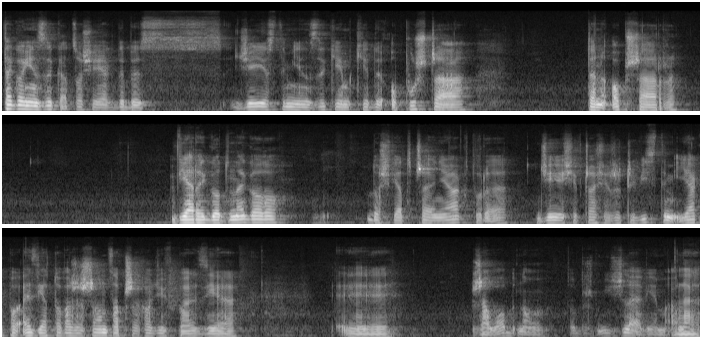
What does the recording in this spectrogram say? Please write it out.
tego języka, co się jak gdyby z, dzieje z tym językiem, kiedy opuszcza ten obszar wiarygodnego doświadczenia, które dzieje się w czasie rzeczywistym i jak poezja towarzysząca przechodzi w poezję y, żałobną. To brzmi źle, wiem, ale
